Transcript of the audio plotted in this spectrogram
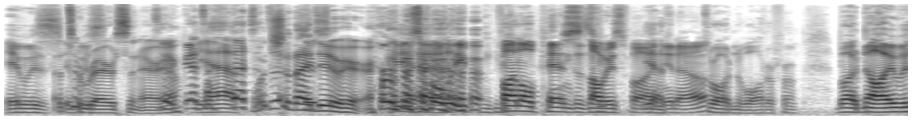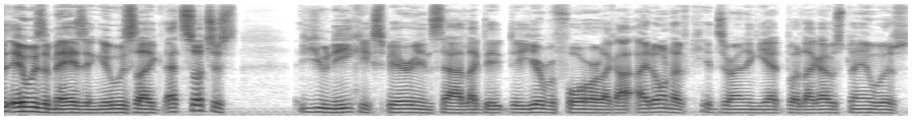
it was. That's it a was, rare It's scenario. a- that's a- Yeah. that's a- What should I do here? Purposefully funnel pins is always fun, yeah, you know. throw it in the water for him. But no, it was it was amazing. It was like that's such a unique experience that like the, the year before, like I, I don't have kids or anything yet, but like I was playing with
